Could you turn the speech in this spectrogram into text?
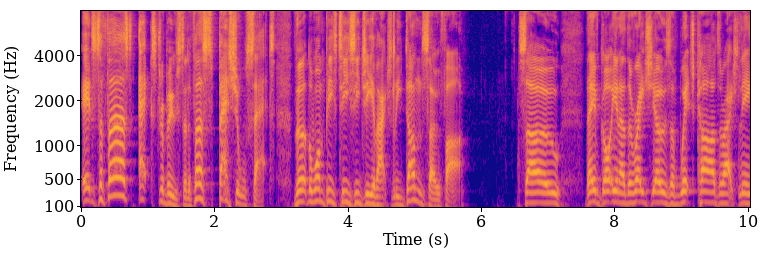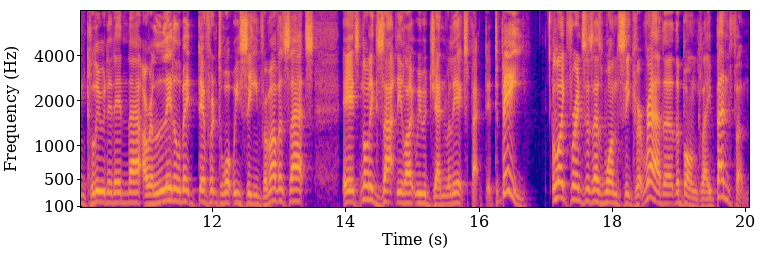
It's the first extra booster, the first special set that the One Piece TCG have actually done so far. So they've got, you know, the ratios of which cards are actually included in there are a little bit different to what we've seen from other sets. It's not exactly like we would generally expect it to be. Like, for instance, there's one secret rare, the, the Bon Clay Bentham.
